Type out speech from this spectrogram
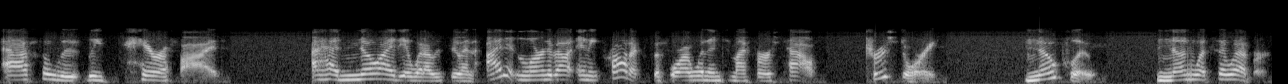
absolutely terrified. I had no idea what I was doing. I didn't learn about any products before I went into my first house. True story. No clue. None whatsoever.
